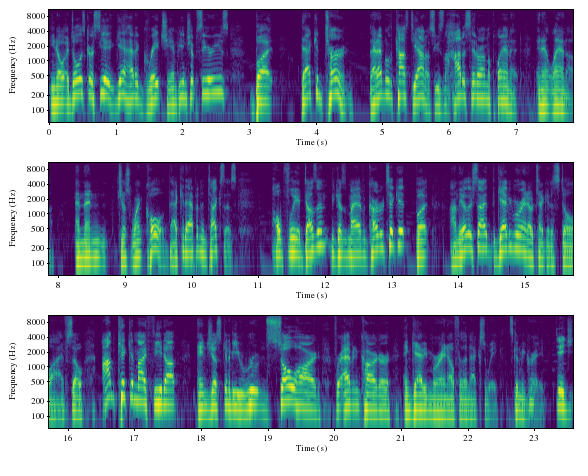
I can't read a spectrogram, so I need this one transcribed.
you know, Adolis Garcia, yeah, had a great championship series, but that could turn. That happened with Castellanos. He was the hottest hitter on the planet in Atlanta and then just went cold. That could happen in Texas. Hopefully it doesn't because of my Evan Carter ticket, but on the other side, the Gabby Moreno ticket is still alive. So I'm kicking my feet up and just going to be rooting so hard for Evan Carter and Gabby Moreno for the next week. It's going to be great. Did you,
